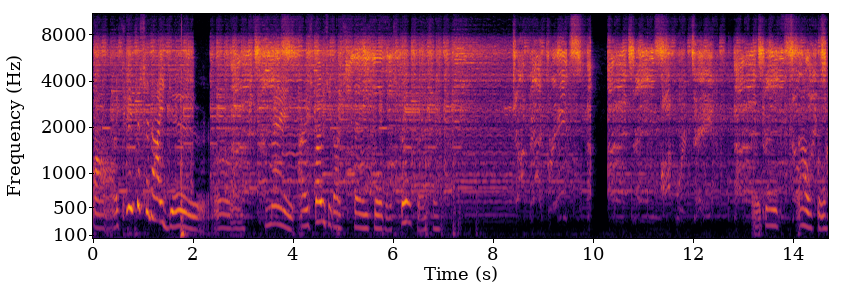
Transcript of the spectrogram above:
Oh, I could have just said I do. Oh, mate, I suppose he likes trains more than school person. Okay. Oh god,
